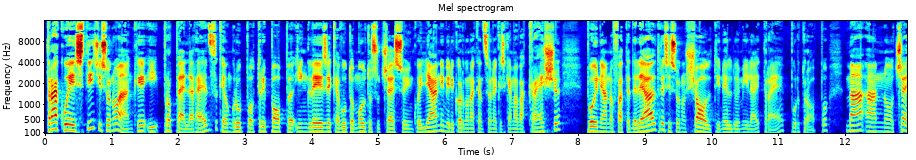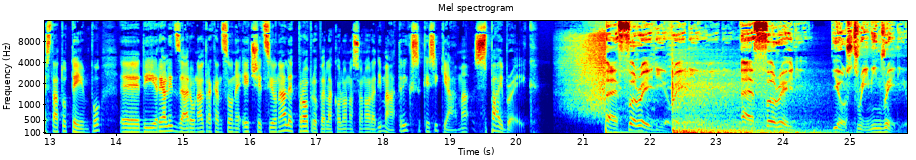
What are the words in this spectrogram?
Tra questi ci sono anche i Propellerheads, che è un gruppo trip hop inglese che ha avuto molto successo in quegli anni. Mi ricordo una canzone che si chiamava Crash, poi ne hanno fatte delle altre, si sono sciolti nel 2003 purtroppo, ma hanno, c'è stato tempo eh, di realizzare un'altra canzone eccezionale proprio per la colonna sonora di Matrix che si chiama Spybreak. F Radio, radio. F Radio, your streaming radio.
